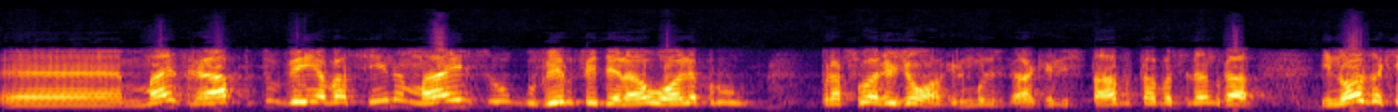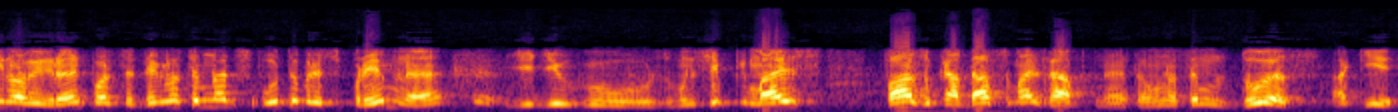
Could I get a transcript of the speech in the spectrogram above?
uh, mais rápido vem a vacina, mais o governo federal olha para a sua região. Ó, aquele, aquele estado está vacinando rápido. E nós aqui no Rio Grande, pode ser que nós temos na disputa por esse prêmio, né? De, de os municípios que mais faz o cadastro mais rápido, né? Então nós temos duas aqui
